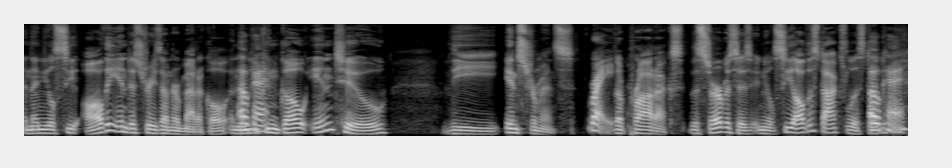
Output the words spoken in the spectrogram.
and then you'll see all the industries under medical, and then Okay. you can go into the instruments, Right. the products, the services, and you'll see all the stocks listed. Okay.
